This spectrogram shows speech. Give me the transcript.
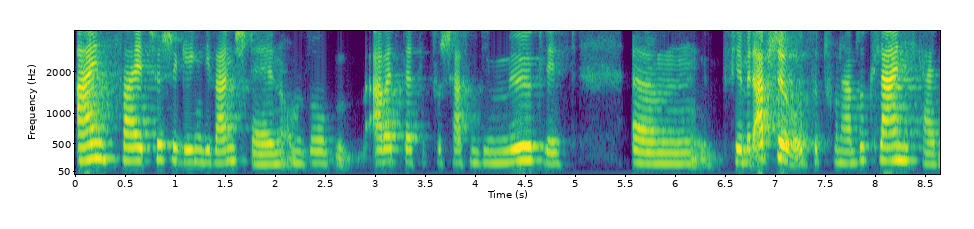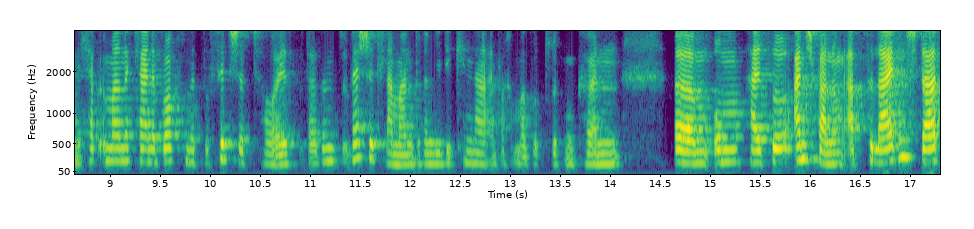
Ein, zwei Tische gegen die Wand stellen, um so Arbeitsplätze zu schaffen, die möglichst ähm, viel mit Abschirmung zu tun haben, so Kleinigkeiten. Ich habe immer eine kleine Box mit so Fidget Toys. Da sind Wäscheklammern drin, die die Kinder einfach immer so drücken können ähm, um halt so Anspannung abzuleiten, statt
